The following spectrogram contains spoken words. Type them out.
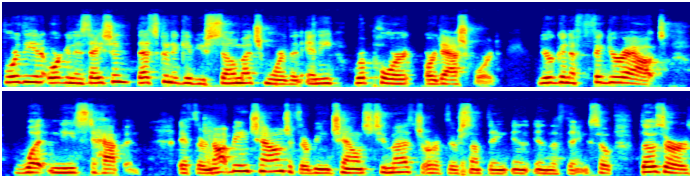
For the organization, that's going to give you so much more than any report or dashboard. You're going to figure out what needs to happen if they're not being challenged, if they're being challenged too much, or if there's something in, in the thing. So those are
